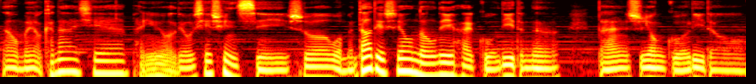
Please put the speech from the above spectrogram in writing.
那我们有看到一些朋友留些讯息，说我们到底是用农历还是国历的呢？当然是用国历的哦，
